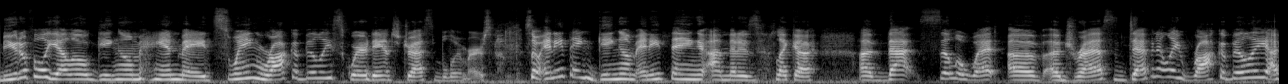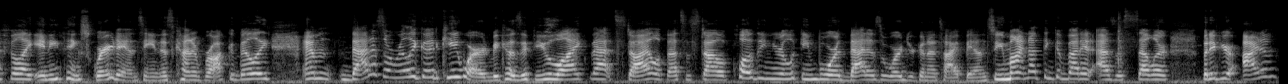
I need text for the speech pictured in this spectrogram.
Beautiful yellow gingham handmade swing rockabilly square dance dress bloomers. So anything gingham, anything um, that is like a uh, that silhouette of a dress. Definitely rockabilly. I feel like anything square dancing is kind of rockabilly. And that is a really good keyword because if you like that style, if that's the style of clothing you're looking for, that is a word you're gonna type in. So you might not think about it as a seller, but if your item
